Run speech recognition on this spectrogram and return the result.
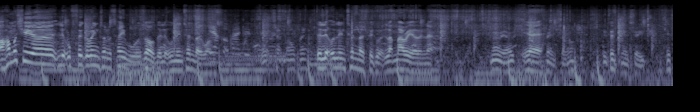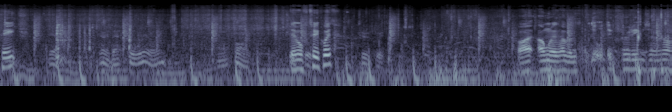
Oh, how much are your uh, little figurines on the table as well? The little Nintendo ones? Yeah, I've got a bag of What's that, my friend? The little Nintendo figurines, like Mario and that. Mario's? Yeah. 50 pence, now. 50 pence each. Fifty each? Yeah. Yeah, about four there, I think. No, five. Them all for two quid? Two quid. Alright, I'm gonna have a little dig through these as well.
